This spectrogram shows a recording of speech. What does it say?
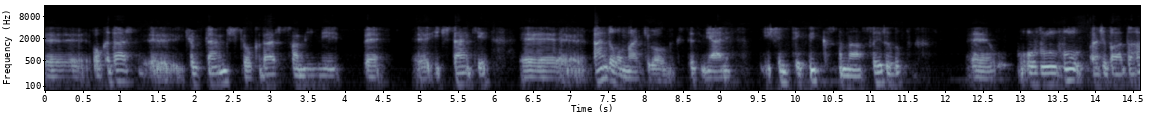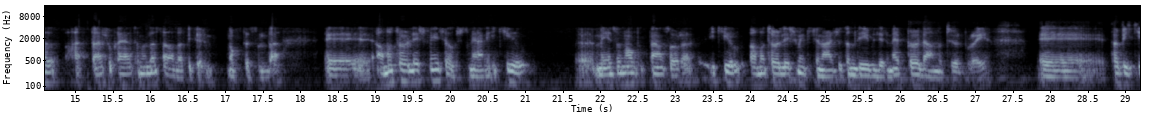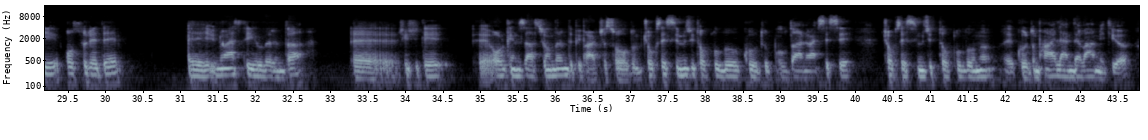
e, o kadar e, köklenmiş ki, o kadar samimi ve e, içten ki e, ben de onlar gibi olmak istedim. Yani işin teknik kısmına sıyrılıp e, o ruhu acaba daha daha çok hayatıma nasıl alabilirim noktasında e, amatörleşmeye çalıştım. Yani iki yıl e, mezun olduktan sonra iki yıl amatörleşmek için harcadım diyebilirim. Hep böyle anlatıyorum burayı. E, tabii ki o sürede e, üniversite yıllarında e, çeşitli e, organizasyonların da bir parçası oldum. Çok sesli müzik topluluğu kurdum. Uludağ Üniversitesi çok sesli müzik topluluğunu e, kurdum. Halen devam ediyor.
